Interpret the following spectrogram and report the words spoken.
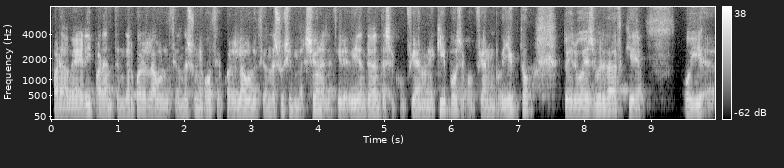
para ver y para entender cuál es la evolución de su negocio, cuál es la evolución de sus inversiones. Es decir, evidentemente se confía en un equipo, se confía en un proyecto, pero es verdad que Hoy, eh,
